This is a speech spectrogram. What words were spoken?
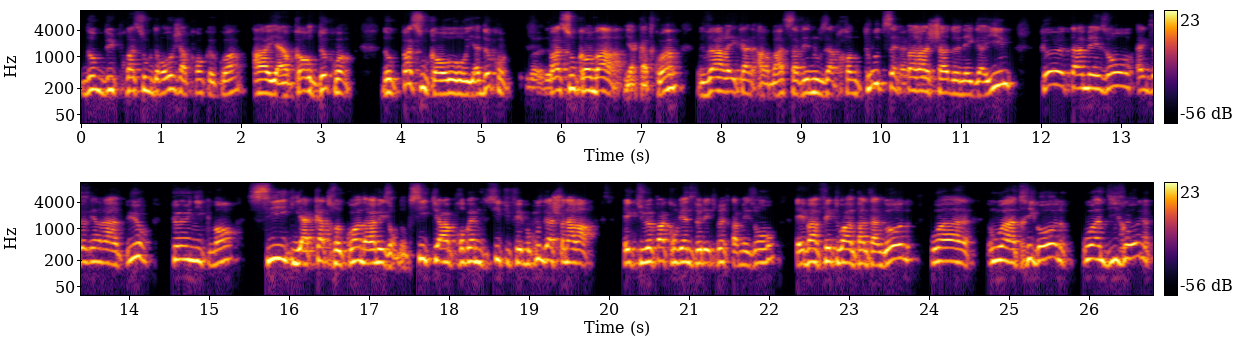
Donc, du pasouk d'en haut, j'apprends que quoi? Ah, il y a encore deux coins. Donc, pasouk en haut, il y a deux coins. Pasouk en bas, il y a quatre coins. Varekan Arba, ça va nous apprendre toute cette paracha de Negaïm que ta maison, elle deviendra impure que uniquement s'il y a quatre coins dans la maison. Donc, si tu as un problème, si tu fais beaucoup de gachonara et que tu veux pas qu'on vienne te détruire ta maison, eh ben, fais-toi un pentagone ou un, ou un trigone ou un digone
